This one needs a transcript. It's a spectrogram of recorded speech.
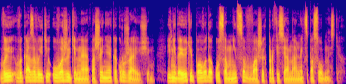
вы выказываете уважительное отношение к окружающим и не даете повода усомниться в ваших профессиональных способностях.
